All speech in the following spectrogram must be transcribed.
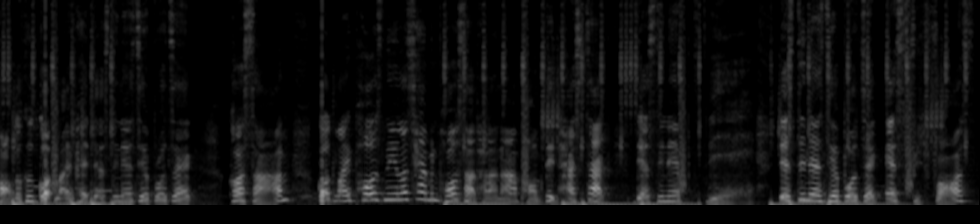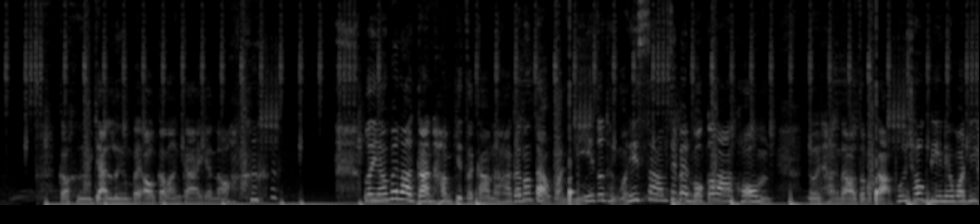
2 ก็คือกดไลค์เพจ Destination Project ข้อ 3 กดไลค์โพสต์นี้แล้วแชร์เป็นโพสต์สาธารณะพร้อมติด hashtag Destination Destination Project S Fit Force ก็คืออย่าลืมไปออกกำลังกายกันเนาะระยะเวลาการทำกิจกรรมนะคะ ก็ตั้งแต่วันนี้จนถึงวันที่ 31 มกราคม โดยทางเราจะประกาศผู้โชคดีในวันที่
